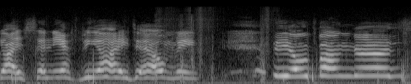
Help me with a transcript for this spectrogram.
Guys, send the FBI to help me. The Obungas. Uh.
